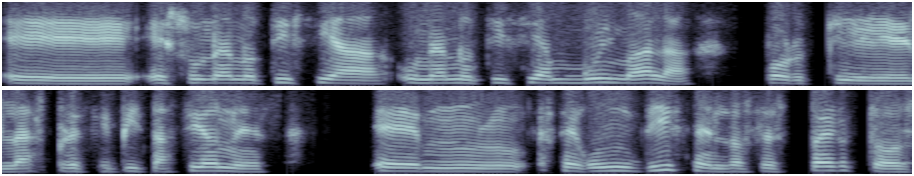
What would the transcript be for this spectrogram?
Eh, es una noticia, una noticia muy mala porque las precipitaciones, em, según dicen los expertos,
